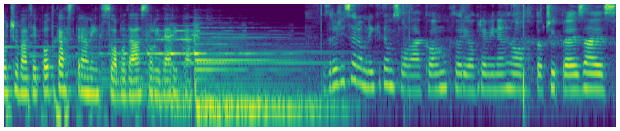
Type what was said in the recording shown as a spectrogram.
Počúvate podcast strany Sloboda a Solidarita. S režisérom Nikitom Slovákom, ktorý okrem iného točí pre SAS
